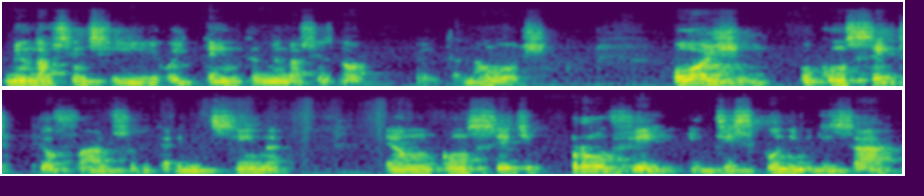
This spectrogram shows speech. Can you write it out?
1980, 1990, não hoje. Hoje, o conceito que eu falo sobre telemedicina é um conceito de prover e disponibilizar,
